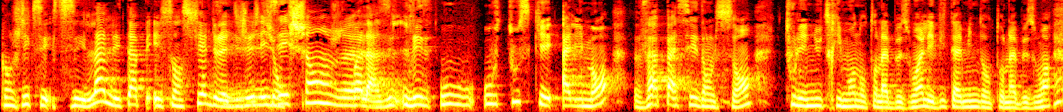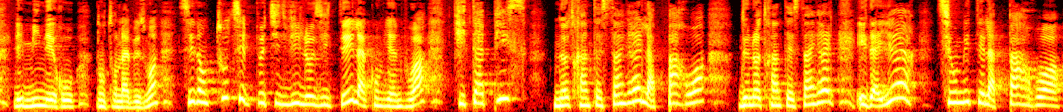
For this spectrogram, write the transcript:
Quand je dis que c'est- là l'étape essentielle de la digestion. Les échanges. euh, Voilà, les- où, où tout ce qui est aliment va passer dans le sang, tous les nutriments dont on a besoin, les vitamines dont on a besoin, les minéraux dont on a besoin. C'est dans toutes ces petites villosités là qu'on vient de voir qui tapissent notre intestin grêle, la paroi de notre intestin grêle. Et d'ailleurs, si on mettait la paroi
